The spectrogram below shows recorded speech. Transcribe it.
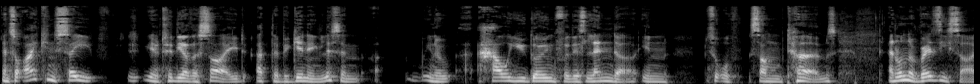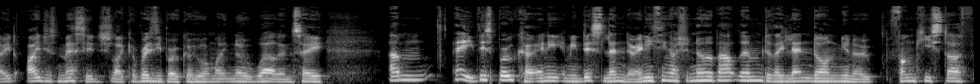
And so I can say, you know, to the other side at the beginning, listen, uh, you know, how are you going for this lender in sort of some terms. And on the Resi side, I just message like a Resi broker who I might know well and say, um, hey, this broker, any, I mean, this lender, anything I should know about them? Do they lend on, you know, funky stuff?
